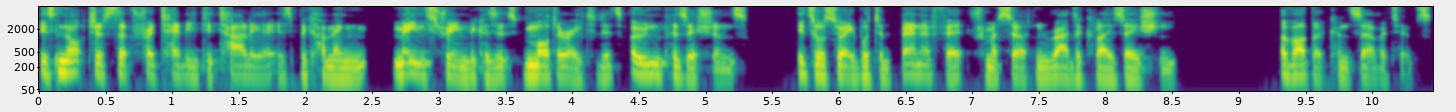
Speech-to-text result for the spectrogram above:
it's not just that Fratelli d'Italia is becoming mainstream because it's moderated its own positions. It's also able to benefit from a certain radicalization of other conservatives.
